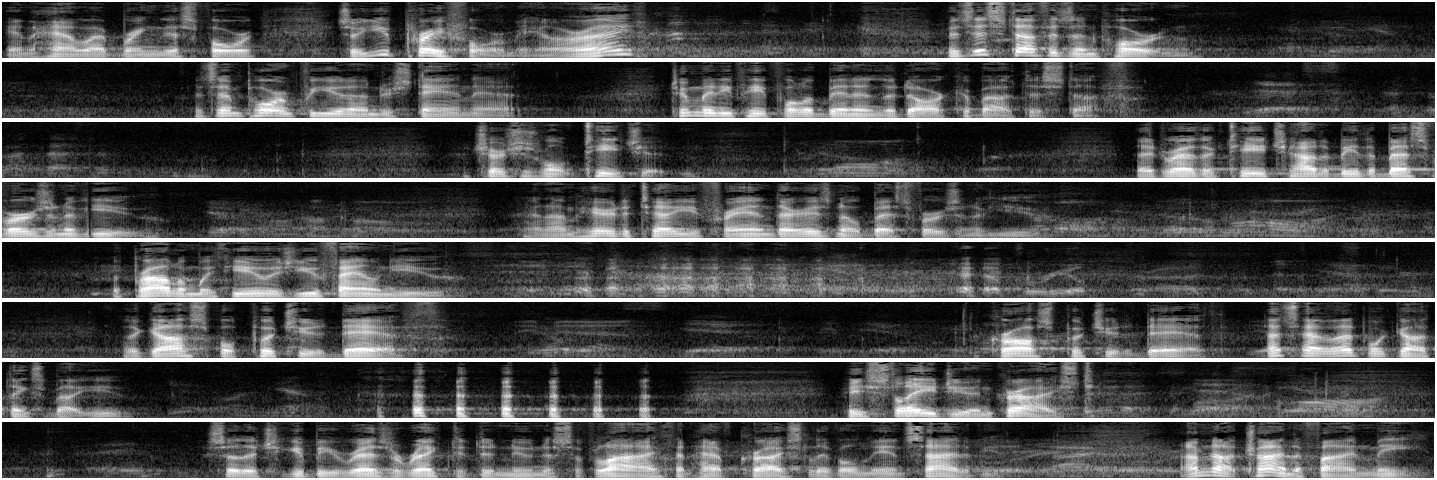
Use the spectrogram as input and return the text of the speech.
and how I bring this forward. So you pray for me, all right? Because this stuff is important. It's important for you to understand that. Too many people have been in the dark about this stuff. Yes, that's right, Pastor. churches won't teach it. They'd rather teach how to be the best version of you. And I'm here to tell you, friend, there is no best version of you. The problem with you is you found you. The gospel puts you to death. The cross puts you to death. That's how that's what God thinks about you. he slayed you in Christ so that you could be resurrected to newness of life and have Christ live on the inside of you. I'm not trying to find me.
